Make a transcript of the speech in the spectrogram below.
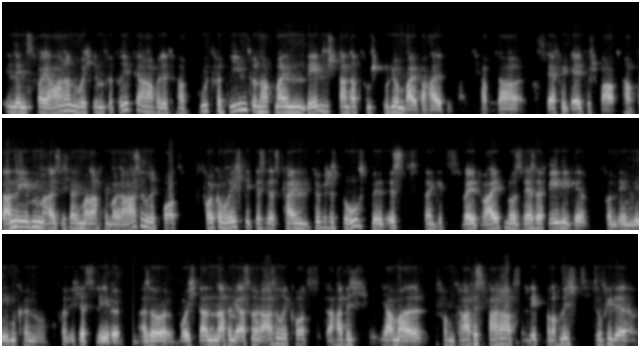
in den zwei Jahren, wo ich im Vertrieb gearbeitet habe, gut verdient und habe meinen Lebensstandard zum Studium beibehalten. Ich habe da sehr viel Geld gespart. Habe dann eben, als ich sag ich mal nach dem Eurasien-Report vollkommen richtig, dass es jetzt kein typisches Berufsbild ist. Dann gibt es weltweit nur sehr, sehr wenige, von dem leben können, wovon ich jetzt lebe. Also wo ich dann nach dem ersten Rasenrekord, da hatte ich ja mal vom gratis Fahrrad, lebt man noch nicht. So viele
